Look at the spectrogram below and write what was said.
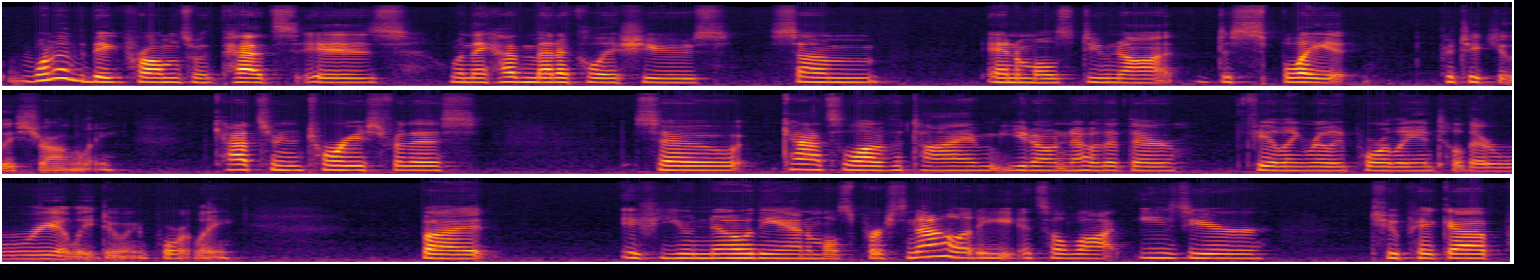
One of the big problems with pets is when they have medical issues, some animals do not display it particularly strongly. Cats are notorious for this. So, cats, a lot of the time, you don't know that they're feeling really poorly until they're really doing poorly. But if you know the animal's personality, it's a lot easier to pick up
